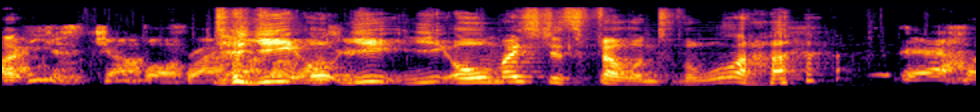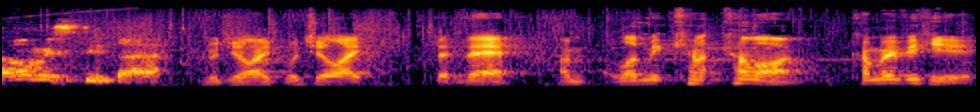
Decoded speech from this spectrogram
I can just jump off right now. if I you, want you, you almost just fell into the water. Yeah, I almost did that. would you like? Would you like? th- There. Um, let me. Can, come on. Come over here.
